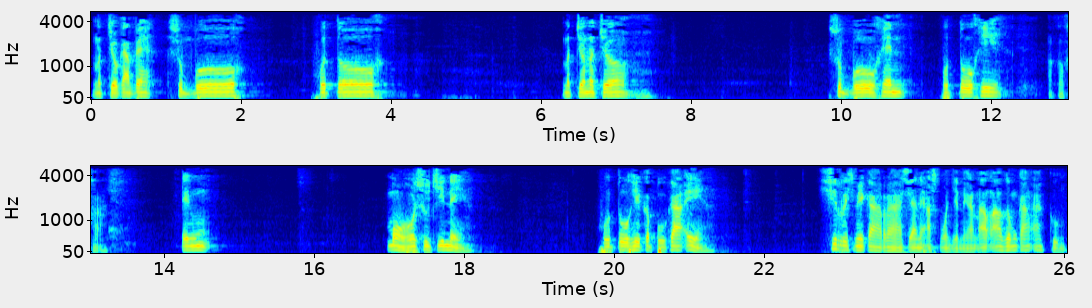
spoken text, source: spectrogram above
Nejo kabeh subuh futuh. Nejo-nejo subuhin futuhi aku ha ing moho sucine. Futuhi kebukae. Sirismika rahasiane asma jenengan. Al-azam kang agung.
